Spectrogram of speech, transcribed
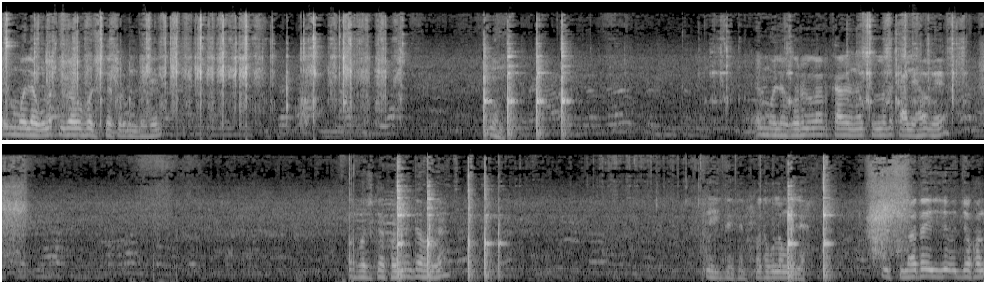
এই ময়লাগুলো কীভাবে পরিষ্কার করবেন দেখেন? এই। ময়লাগুলোর কারণে কালি হবে। পরিষ্কার করে নিতে হবে। এই দেখেন কতগুলো ময়লা। এই চুলাতে যখন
